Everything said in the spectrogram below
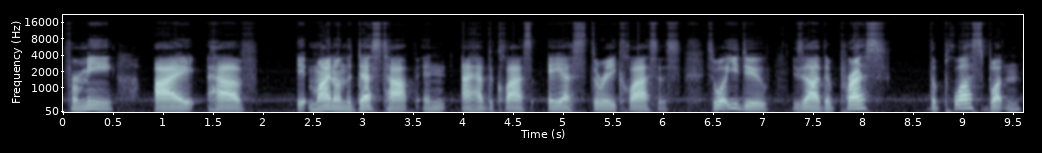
For me, I have it, mine on the desktop and I have the class AS3 classes. So what you do is either press the plus button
